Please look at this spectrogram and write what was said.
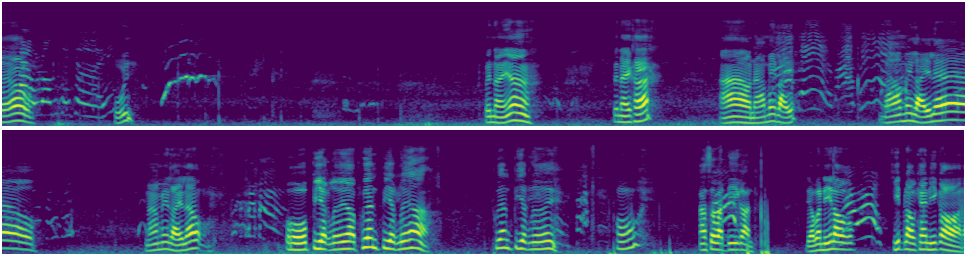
แล้วเอาลมเฉยอุ้ยไปไหนอะ ไปไหนคะ อ้าวน้ำไม่ไหล น้ำไม่ไหลแล้ว น้ำไม่ไหลแล้ว โอ้โหเปียกเลยอะ เพื่อนเปียกเลยอะ เพื่อนเปียกเลย โอ้ยอะสวัสดีก่อน เดี๋ยววันนี้เราคลิปเราแค่นี้ก่อน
